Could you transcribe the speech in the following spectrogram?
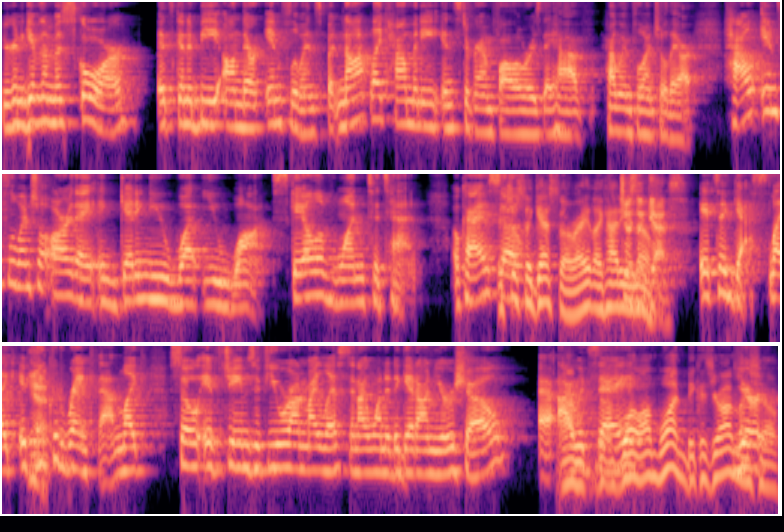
You're going to give them a score. It's going to be on their influence, but not like how many Instagram followers they have, how influential they are. How influential are they in getting you what you want? Scale of one to 10. Okay. So It's just a guess, though, right? Like, how do Just you know? a guess. it's a guess. Like if Yeah. you could rank them, like, so if James, if you were on my list and I wanted to get on your show, uh, I I'm- would say, Well, I'm one because you're on my You're- show.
